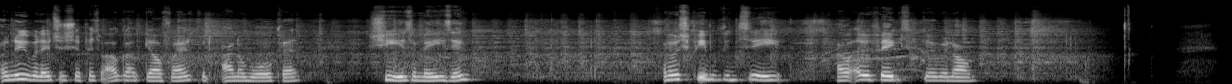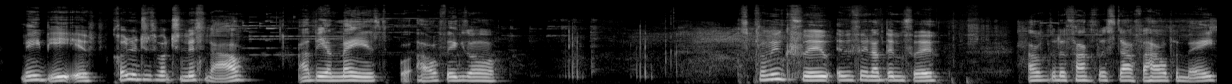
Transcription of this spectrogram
a new relationship as well. Got a girlfriend called Anna Walker. She is amazing. I wish people could see how everything's going on. Maybe if college is watching this now, I'd be amazed at how things are. It's coming through everything I've been through. I'm going to thank the staff for helping me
